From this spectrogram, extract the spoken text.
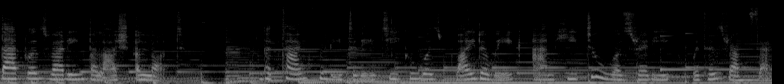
that was worrying Palash a lot. But thankfully, today Chiku was wide awake and he too was ready with his rucksack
